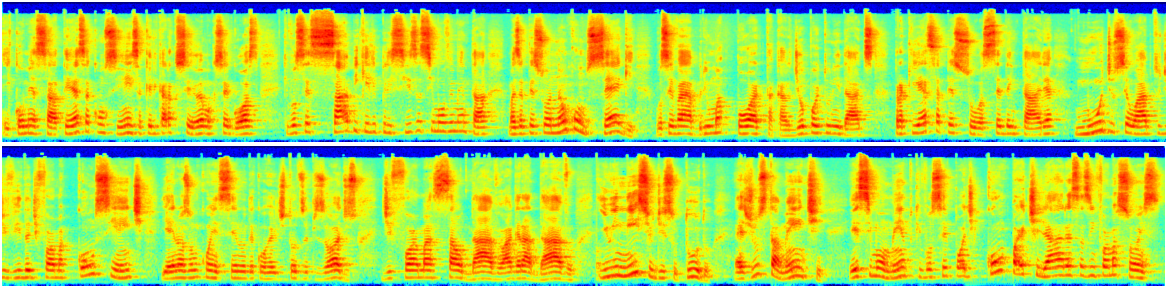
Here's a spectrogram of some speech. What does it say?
e começar a ter essa consciência, aquele cara que você ama, que você gosta, que você sabe que ele precisa se movimentar, mas a pessoa não consegue, você vai abrir uma porta, cara, de oportunidades para que essa pessoa sedentária mude o seu hábito de vida de forma consciente, e aí nós vamos conhecer no decorrer de todos os episódios, de forma saudável, agradável. E o início disso tudo é justamente esse momento que você pode compartilhar essas informações.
